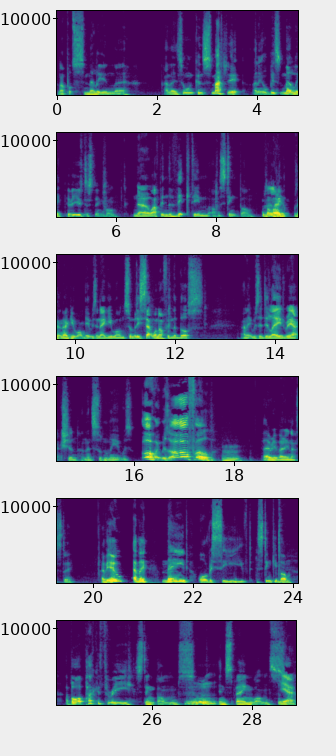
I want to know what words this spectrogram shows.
and I'll put smelly in there. And then someone can smash it and it'll be smelly. Have you used a stink bomb? No, I've been the victim of a stink bomb. Was it, an egg, with- was it an eggy one? it was an eggy one. Somebody set one off in the bus and it was a delayed reaction and then suddenly it was, oh, it was awful. Hmm. Very, very nasty. Have you ever made or received a stinky bomb? I bought a pack of three stink bombs Mm. in Spain once. Yeah.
